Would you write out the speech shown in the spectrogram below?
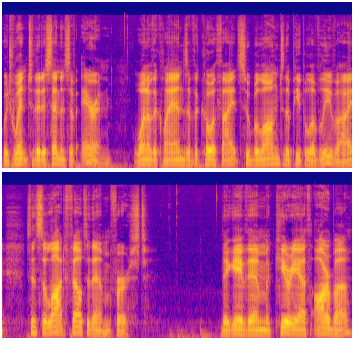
which went to the descendants of Aaron, one of the clans of the Kohathites who belonged to the people of Levi, since the lot fell to them first. They gave them Kiriath Arba,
